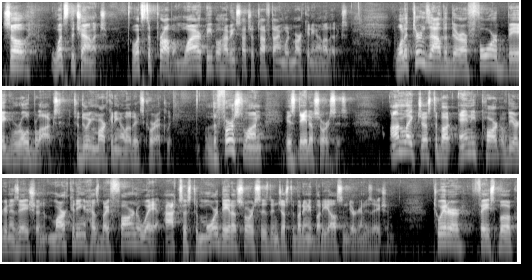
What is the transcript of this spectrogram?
So, what's the challenge? What's the problem? Why are people having such a tough time with marketing analytics? Well, it turns out that there are four big roadblocks to doing marketing analytics correctly. The first one is data sources. Unlike just about any part of the organization, marketing has by far and away access to more data sources than just about anybody else in the organization. Twitter, Facebook,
